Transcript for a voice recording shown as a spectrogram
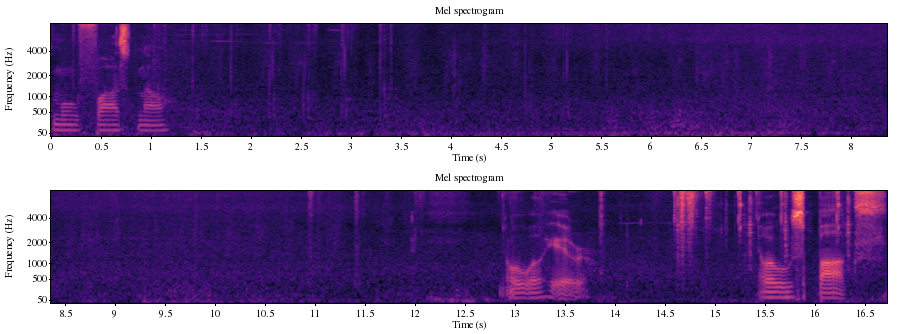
move fast now. Over here. Oh, sparks.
